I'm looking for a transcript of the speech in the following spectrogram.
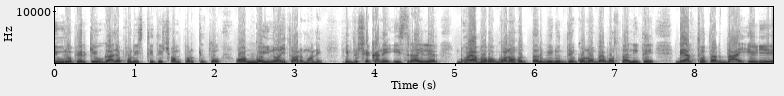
ইউরোপের কেউ গাজা পরিস্থিতি সম্পর্কে তো অজ্ঞই নয় তার মানে। কিন্তু সেখানে ইসরায়েলের ভয়াবহ গণহত্যার বিরুদ্ধে কোনো ব্যবস্থা নিতে ব্যর্থতার দায় এড়িয়ে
